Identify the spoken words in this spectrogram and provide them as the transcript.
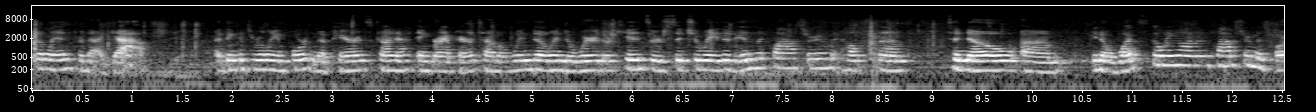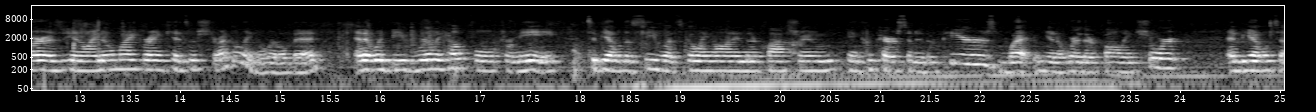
fill in for that gap. I think it's really important that parents kind of, and grandparents have a window into where their kids are situated in the classroom. It helps them to know, um, you know, what's going on in the classroom as far as, you know, I know my grandkids are struggling a little bit. And it would be really helpful for me to be able to see what's going on in their classroom in comparison to their peers, what, you know, where they're falling short, and be able to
